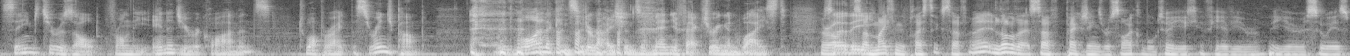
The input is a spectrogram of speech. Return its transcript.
seems to result from the energy requirements to operate the syringe pump, with minor considerations of manufacturing and waste. Right. So So, making the plastic stuff. I mean, a lot of that stuff packaging is recyclable too. You, if you have your your Suez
